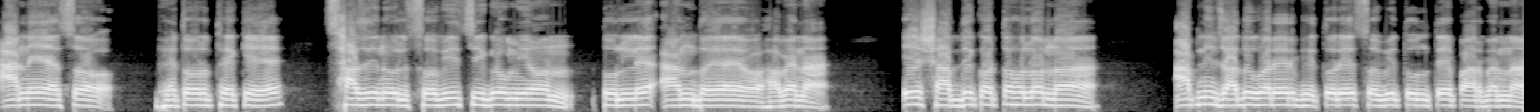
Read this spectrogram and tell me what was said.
আনে এসো, ভেতর থেকে সাজিনুল ছবি চিগমিয়ন, তুললে আনদয় হবে না। এর শাব্দিক অর্থ হলো, না, আপনি জাদুঘরের ভেতরে ছবি তুলতে পারবেন না।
